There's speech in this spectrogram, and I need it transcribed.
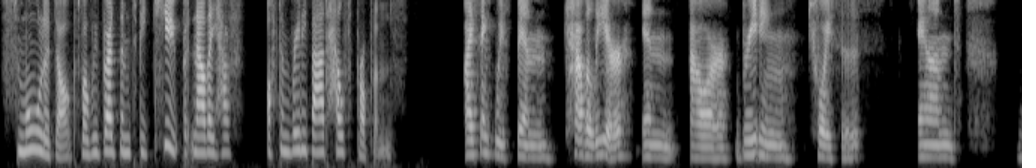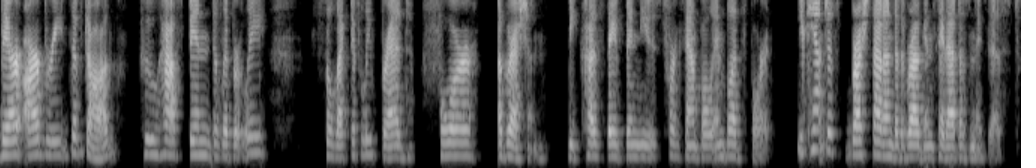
smaller dogs where we bred them to be cute but now they have often really bad health problems I think we've been cavalier in our breeding choices. And there are breeds of dog who have been deliberately, selectively bred for aggression because they've been used, for example, in blood sport. You can't just brush that under the rug and say that doesn't exist.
